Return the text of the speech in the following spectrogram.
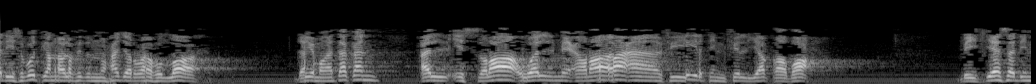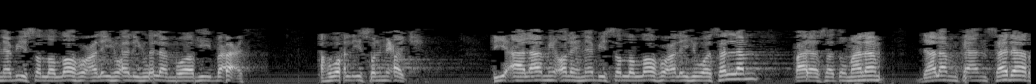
disebutkan oleh Ibnu Hajar rahimahullah dan dia mengatakan al-Isra wal Mi'raj fi fil yaqadha bi jasad Nabi sallallahu alaihi wasallam wa hi ba'th bahwa al-Isra wal Mi'raj dialami oleh Nabi sallallahu alaihi wasallam pada satu malam dalam keadaan sadar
